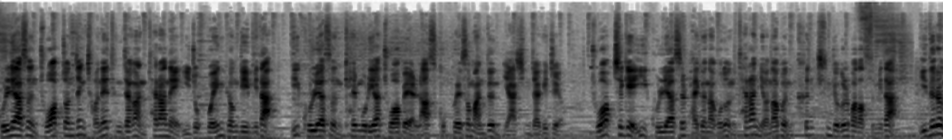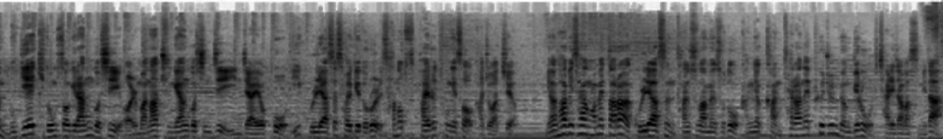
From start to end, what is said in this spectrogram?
골리앗은 조합 전쟁 전에 등장한 테란의 이족 보행 병기입니다. 이 골리앗은 켈모리아 조합의 라스코프에서 만든 야심작이지요. 조합 측의 이 골리앗을 발견하고는 테란 연합은 큰 충격을 받았습니다. 이들은 무기의 기동성이라는 것이 얼마나 중요한 것인지 인지하였고 이 골리앗의 설계도를 산업 스파이를 통해서 가져왔지요. 연합이 사용함에 따라 골리앗은 단순하면서도 강력한 테란의 표준 병기로 자리 잡았습니다.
